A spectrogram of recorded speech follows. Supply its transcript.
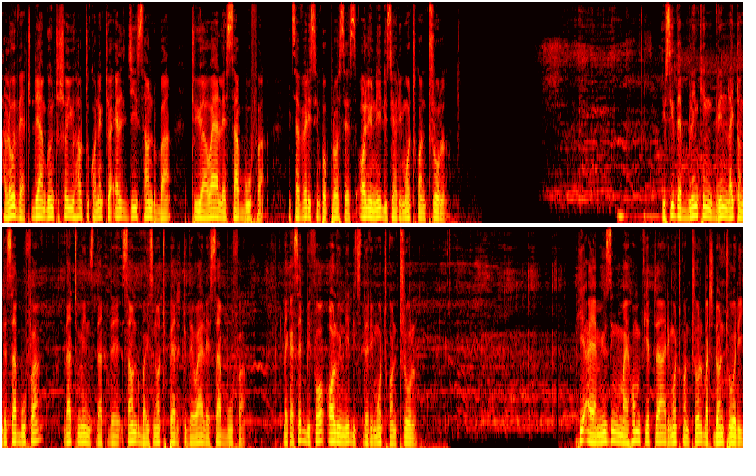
Hello there, today I'm going to show you how to connect your LG soundbar to your wireless subwoofer. It's a very simple process, all you need is your remote control. You see the blinking green light on the subwoofer? That means that the soundbar is not paired to the wireless subwoofer. Like I said before, all we need is the remote control. Here I am using my home theater remote control but don't worry,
